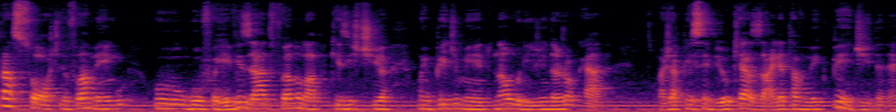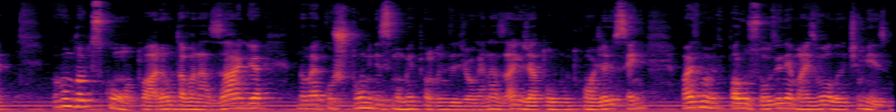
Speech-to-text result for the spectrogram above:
Para sorte do Flamengo, o gol foi revisado, foi anulado porque existia um impedimento na origem da jogada. Mas já percebeu que a zaga estava meio que perdida, né? Mas vamos dar um desconto. O Arão estava na zaga, não é costume nesse momento, pelo menos, ele jogar na zaga, já atuou muito com o Rogério Senna, mas no momento o Paulo Souza ele é mais volante mesmo.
